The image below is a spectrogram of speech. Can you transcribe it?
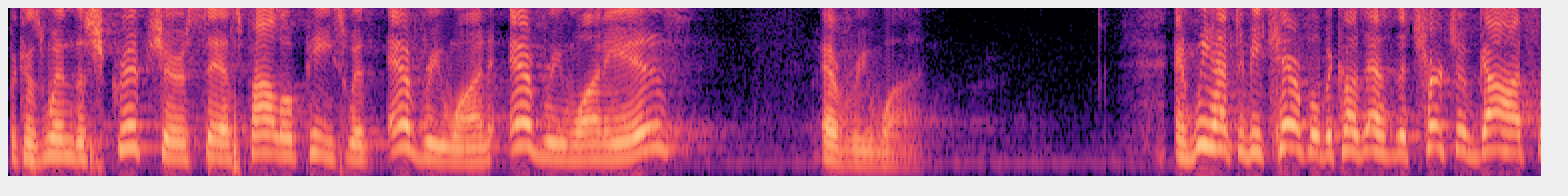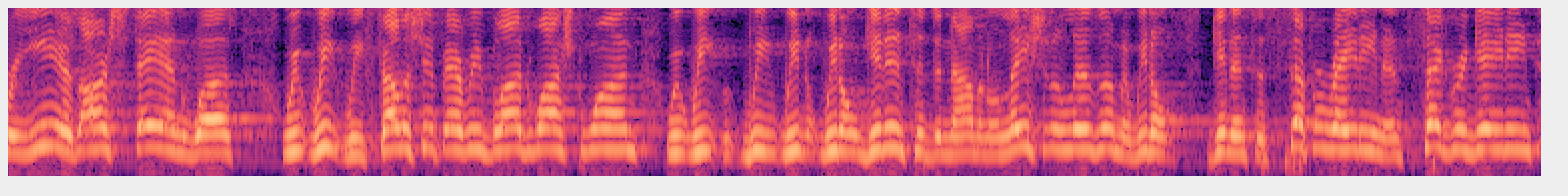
Because when the scripture says follow peace with everyone, everyone is everyone. And we have to be careful because, as the church of God, for years, our stand was we, we, we fellowship every blood washed one. We, we, we, we, we don't get into denominationalism and we don't get into separating and segregating.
